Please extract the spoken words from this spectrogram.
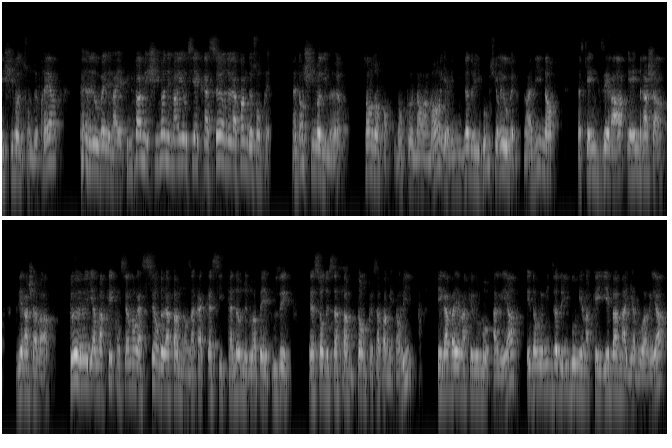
et Shimon sont deux frères. Reuven est marié avec une femme et Shimon est marié aussi avec la sœur de la femme de son frère. Maintenant, Shimon, il meurt sans enfant. Donc, euh, normalement, il y avait une mitzvah de Hiboum sur Reuven. On a dit non, parce qu'il y a une Zera, il y a une Racha, Zera Shava, qu'il y a marqué concernant la sœur de la femme, dans un cas classique, qu'un homme ne doit pas épouser la sœur de sa femme tant que sa femme est en vie. Et là-bas, il y a marqué le mot Aria. Et dans le mitzvah de Hiboum, il y a marqué Yebama Yavo Aria.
